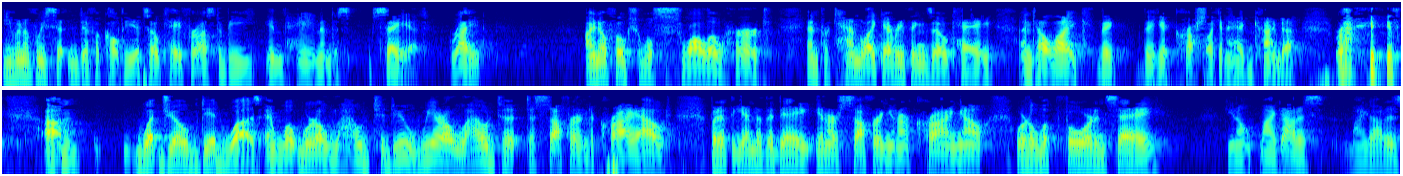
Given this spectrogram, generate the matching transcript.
even if we sit in difficulty, it's okay for us to be in pain and to say it, right? I know folks who will swallow hurt and pretend like everything's okay until like they they get crushed like an egg, kind of, right? um, what Job did was, and what we're allowed to do, we are allowed to, to suffer and to cry out. But at the end of the day, in our suffering and our crying out, we're to look forward and say, you know, my God is, my God is,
